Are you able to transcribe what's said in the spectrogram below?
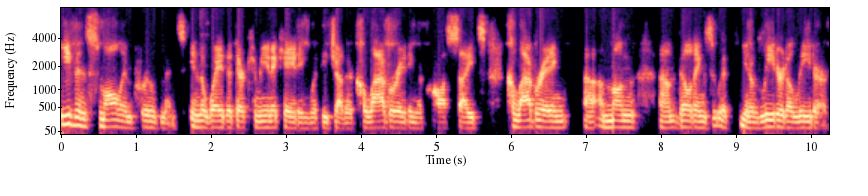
even small improvements in the way that they're communicating with each other, collaborating across sites, collaborating uh, among um, buildings with you know leader to leader.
